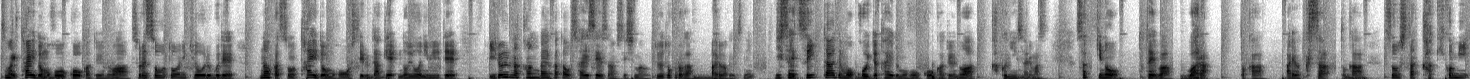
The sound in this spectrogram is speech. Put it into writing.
つまり態度模倣効果というのは、それ相当に強力で、なおかつその態度を模倣しているだけのように見えて、いろいろな考え方を再生産してしまうというところがあるわけですね。実際ツイッターでもこういった態度模倣効果というのは確認されます。さっきの、例えば、わらとか、あるいは草とか、そうした書き込み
